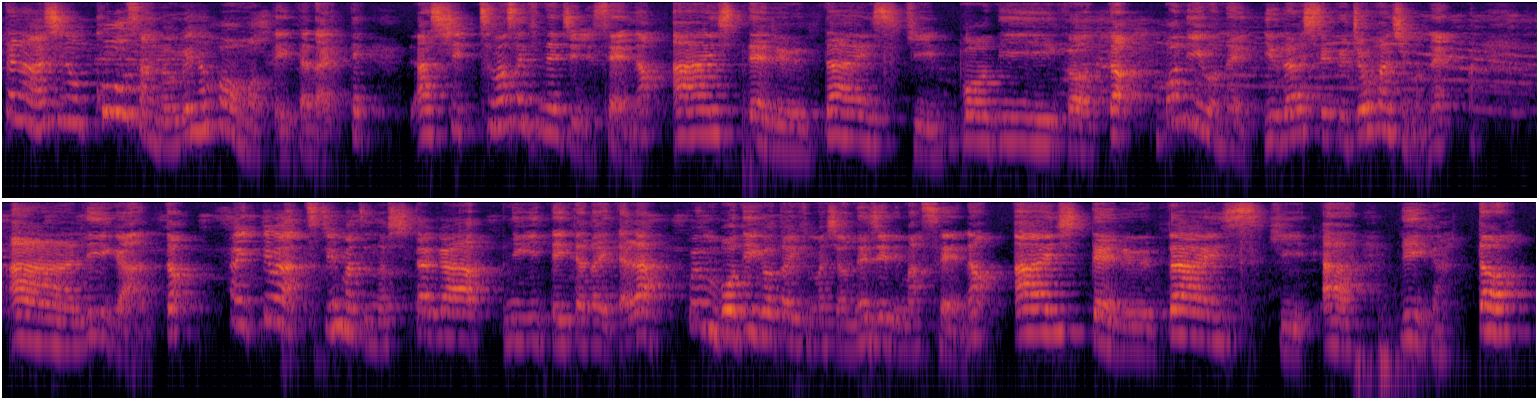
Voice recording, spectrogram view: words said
ただ足の甲さんの上の方を持っていただいて足つま先ねじりせーの。愛してる大好きボディーごと。ボディーをね揺らしていく上半身もねありがとう。はいでは土踏まずの下が握っていただいたらこれもボディごといきましょうねじります。せーの。愛してる大好きありがとう。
